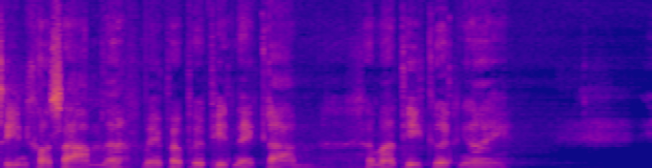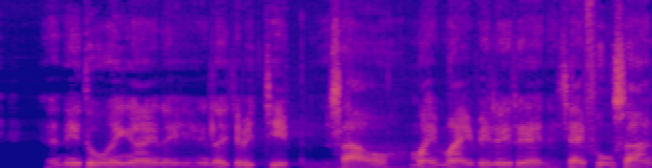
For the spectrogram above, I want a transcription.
ศีลข้อสามนะ ไม่ประพฤติผิดในกามสมาธิเกิดง่าย อันนี้ดูง่ายๆเลยเราจะไปจีบสาวใหม่ๆ ไปเรื่อยๆใจฟุ้งซ่าน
